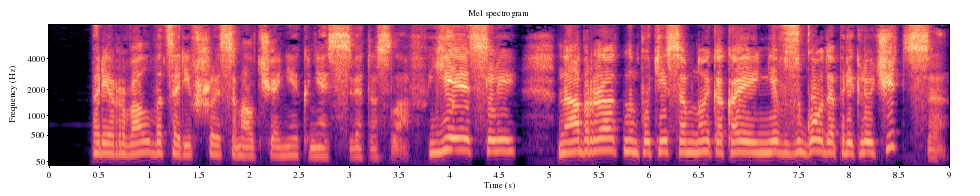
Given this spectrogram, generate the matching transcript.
— прервал воцарившееся молчание князь Святослав. «Если на обратном пути со мной какая невзгода приключится,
